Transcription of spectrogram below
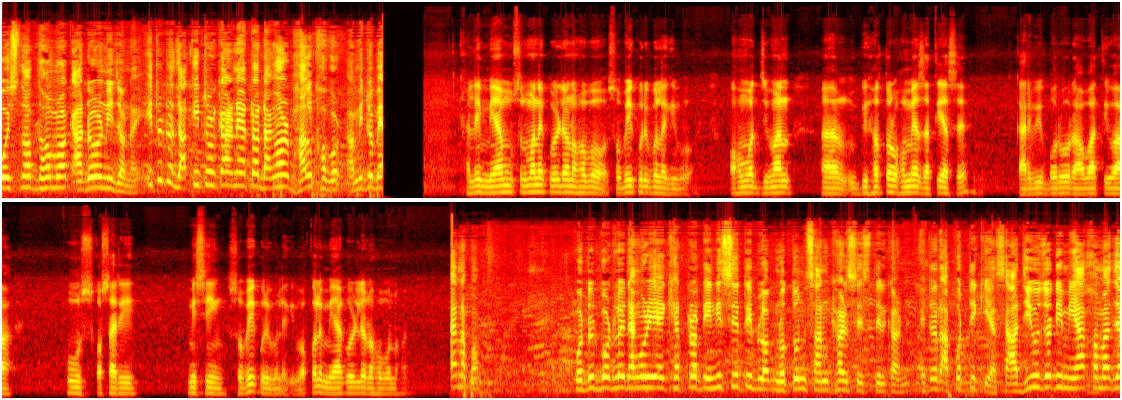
বৈষ্ণৱ ধৰ্মক আদৰণি জনায় এইটোতো জাতিটোৰ কাৰণে এটা ডাঙৰ ভালো খবৰ আমিতো বেয়া খালি মিয়া মুছলমানে কৰিলে নহ'ব চবেই কৰিব লাগিব। অসমত যিমান বৃহত্তৰ অসমীয়া জাতি আছে কাৰ্বি বড়ো ৰাভা তিৱা কোচ কছাৰী মিচিং চবেই কৰিব লাগিব। অকলে মিয়া কৰিলে নহ'ব নহয়। নাপাওঁ। প্ৰদ্যুৎ বৰদলৈ ডাঙৰীয়া এই ক্ষেত্ৰত ইনিচিয়েটিভ লওক নতুন চানখাৰ সৃষ্টিৰ কাৰণে। এইটোত আপত্তি কি আছে? আজিও যদি মিয়া সমাজে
